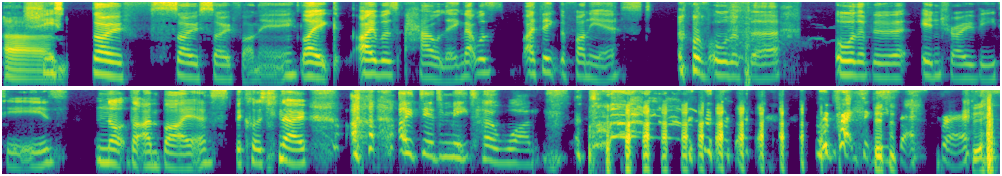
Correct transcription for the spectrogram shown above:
Um, She's so so so funny. Like I was howling. That was I think the funniest of all of the all of the intro VTs. Not that I'm biased because you know I, did meet her once. We're practically This is- best friends.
